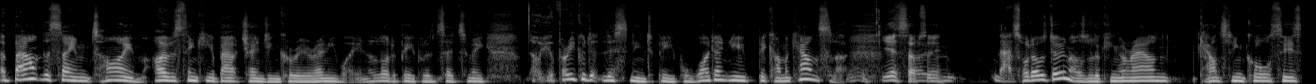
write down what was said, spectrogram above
About the same time, I was thinking about changing career anyway, and a lot of people had said to me, "Oh, you're very good at listening to people. Why don't you become a counsellor?" Mm, yes, absolutely. that's what I was doing. I was looking around counselling courses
